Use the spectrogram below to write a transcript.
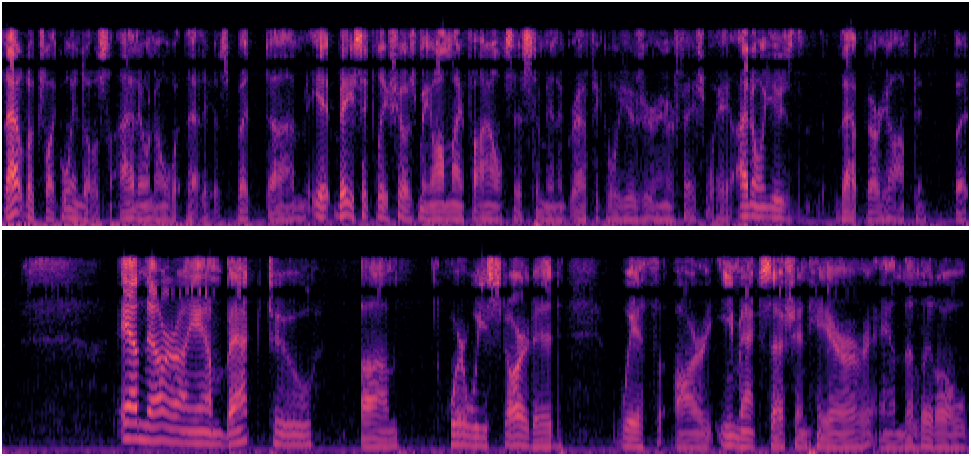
that looks like Windows. I don't know what that is, but um, it basically shows me all my file system in a graphical user interface way. I don't use that very often, but and now I am back to um, where we started with our Emacs session here and the little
